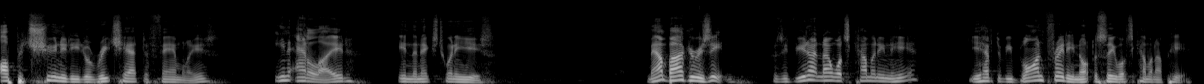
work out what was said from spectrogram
opportunity to reach out to families in Adelaide in the next 20 years. Mount Barker is it. Because if you don't know what's coming in here, you have to be blind Freddy not to see what's coming up here.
